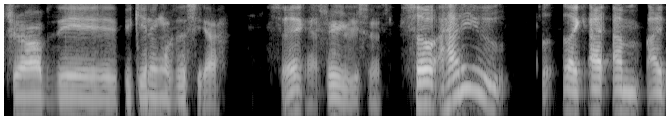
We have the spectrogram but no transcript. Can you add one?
job the beginning of this year. Sick. Yeah, very recent. So how do you like I, I'm I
